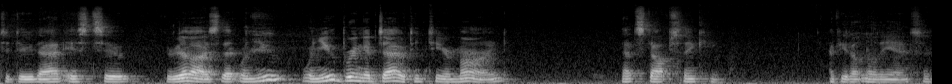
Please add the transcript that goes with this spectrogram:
to do that is to realize that when you, when you bring a doubt into your mind, that stops thinking if you don't know the answer.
